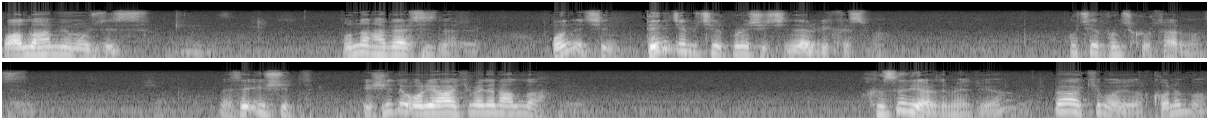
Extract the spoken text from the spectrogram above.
Bu Allah'ın bir mucizesi. Bundan habersizler. Onun için delice bir çırpınış içindeler bir kısmı. Bu çırpınış kurtarmaz. Mesela işit. İşi de oraya hakim eden Allah. Hızır yardım ediyor ve hakim oluyorlar. Konu bu.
